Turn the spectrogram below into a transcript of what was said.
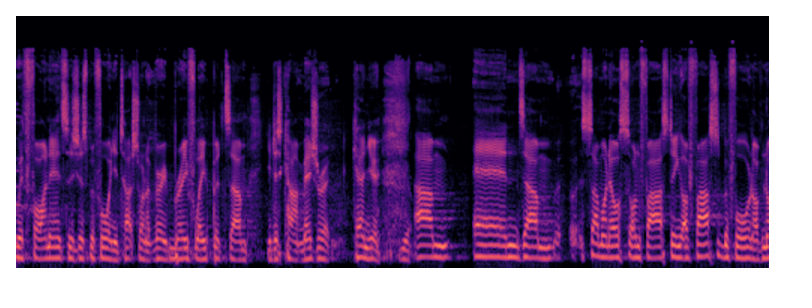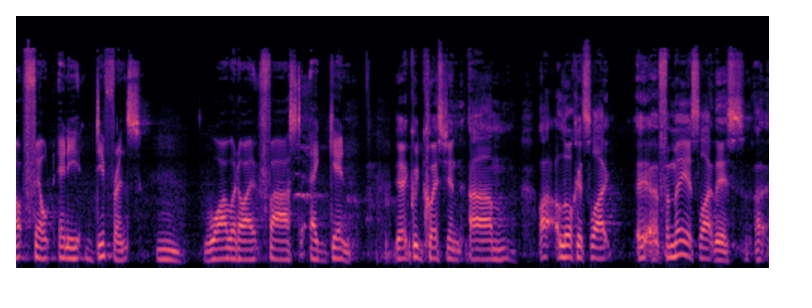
with finances just before, and you touched on it very briefly, but um, you just can't measure it, can you? Yeah. Um, and um, someone else on fasting. I've fasted before and I've not felt any difference. Mm. Why would I fast again? Yeah, good question. Um, I, look, it's like uh, for me, it's like this. Uh,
